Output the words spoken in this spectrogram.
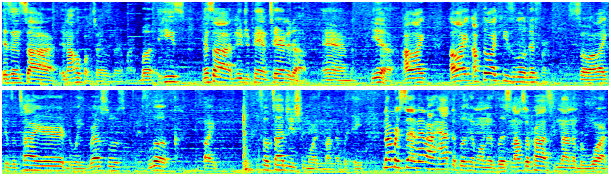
is inside, and I hope I'm saying his name right, but he's inside New Japan tearing it up. And yeah, I like, I like, I feel like he's a little different. So I like his attire, the way he wrestles, his look, like so Taiji Ishimori is my number eight. Number seven, I had to put him on this list, and I'm surprised he's not number one.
